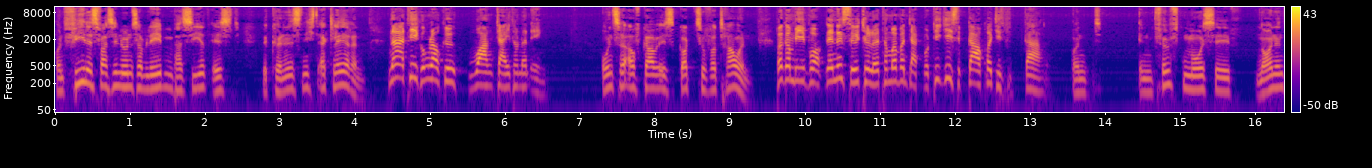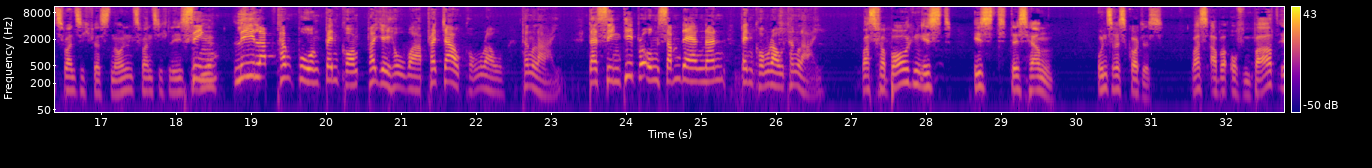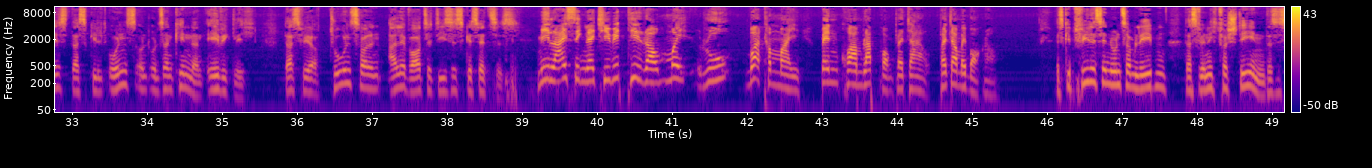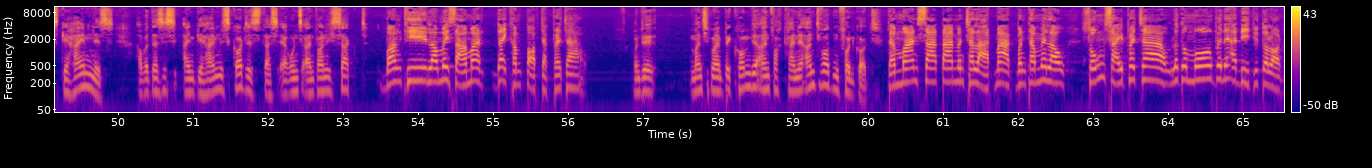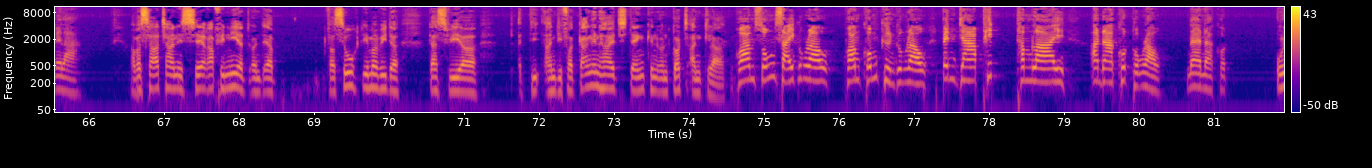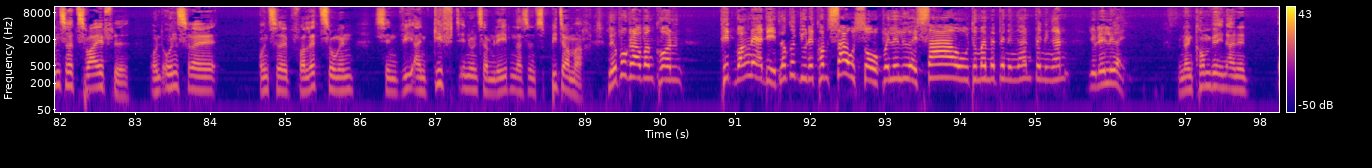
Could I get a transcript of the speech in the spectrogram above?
Und vieles, was in unserem Leben passiert ist, wir können es nicht erklären. หน้าที่ของเราคือวางใจเท่านั้นเอง Unsere Aufgabe ist, Gott zu vertrauen. พระคัมภีร์บอกในหนังสือเฉลยธรรมบัญญัติบทที่ 29 ข้อ 29 Und in 5. Mose 29, Vers 29 lesen สิ่ง wir, ลี้ลับทั้งปวงเป็นของพระเยโฮวาห์พระเจ้าของเราทั้งหลาย แต่สิ่งที่พระองค์สำแดงนั้นเป็นของเราทั้งหลาย was verborgen ist, ist des Herrn, unseres Gottes. Was aber offenbart ist, das gilt uns und unseren Kindern ewiglich, dass wir tun sollen alle Worte dieses Gesetzes. มีหลายสิ่งในชีวิตที่เราไม่รู้ว่าทำไมเป็นความลับของพระเจ้า พระเจ้าไม่บอกเรา Es gibt vieles in unserem Leben, das wir nicht verstehen. Das ist Geheimnis. Aber das ist ein Geheimnis Gottes, das er uns einfach nicht sagt. บางทีเราไม่สามารถได้คำตอบจากพระเจ้า Und wir, manchmal bekommen wir einfach keine Antworten von Gott. Aber Satan ist sehr raffiniert und er versucht immer wieder, dass wir die, an die Vergangenheit denken und Gott anklagen. Unsere Zweifel und unsere unsere Verletzungen sind wie ein Gift in unserem Leben, das uns bitter macht. หรือพวกเราบางคนผิดหวังในอดีต แล้วก็อยู่ในความเศร้าโศกไปเรื่อยๆเศร้าทำไมมันเป็นอย่างนั้นเป็นอย่างนั้นอยู่เรื่อย Und dann kommen wir in eine,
